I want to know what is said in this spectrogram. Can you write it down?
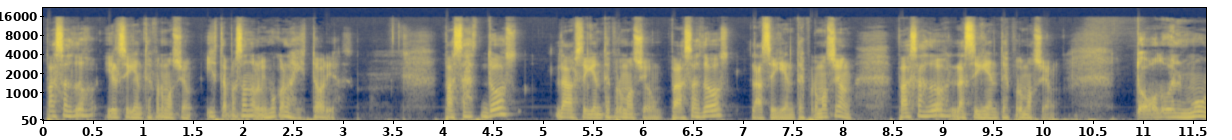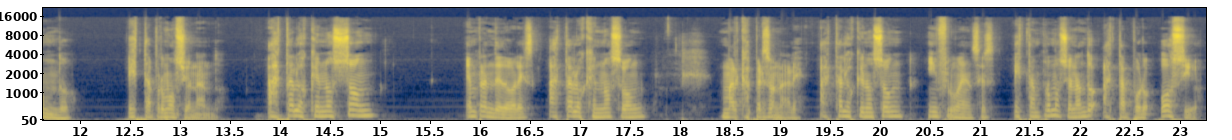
Pasas dos y el siguiente es promoción. Y está pasando lo mismo con las historias. Pasas dos, la siguiente es promoción. Pasas dos, la siguiente es promoción. Pasas dos, la siguiente es promoción. Todo el mundo está promocionando. Hasta los que no son emprendedores, hasta los que no son marcas personales, hasta los que no son influencers, están promocionando hasta por ocio.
